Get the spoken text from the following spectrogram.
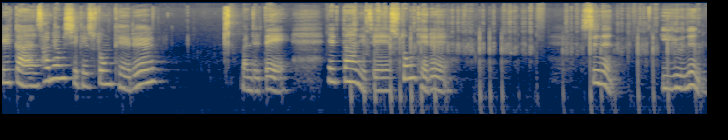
일단 3형식의 수동태를 만들 때 일단 이제 수동태를 쓰는 이유는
